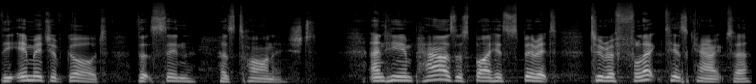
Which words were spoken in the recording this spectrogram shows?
the image of God that sin has tarnished. And he empowers us by his Spirit to reflect his character.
